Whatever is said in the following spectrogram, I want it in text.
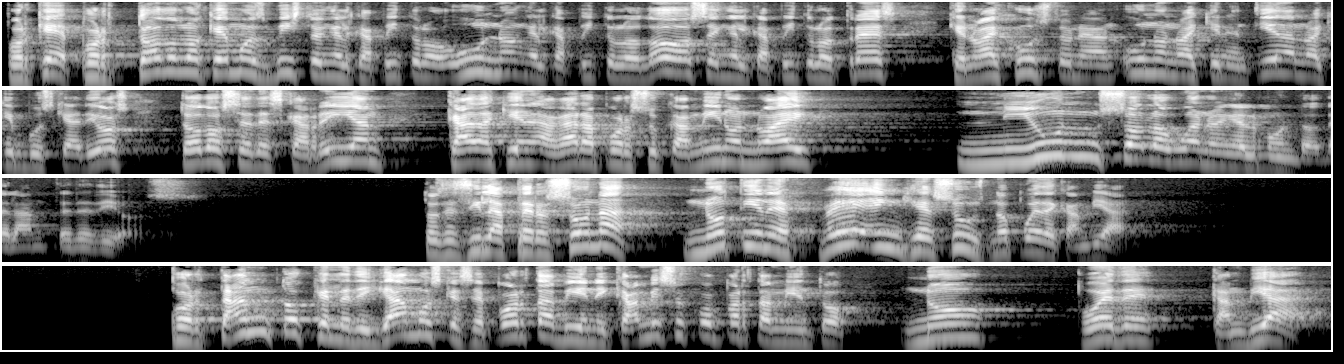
¿Por qué? Por todo lo que hemos visto en el capítulo 1, en el capítulo 2, en el capítulo 3, que no hay justo ni uno, no hay quien entienda, no hay quien busque a Dios, todos se descarrían, cada quien agarra por su camino, no hay ni un solo bueno en el mundo delante de Dios. Entonces, si la persona no tiene fe en Jesús, no puede cambiar. Por tanto que le digamos que se porta bien y cambie su comportamiento, no puede cambiar.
